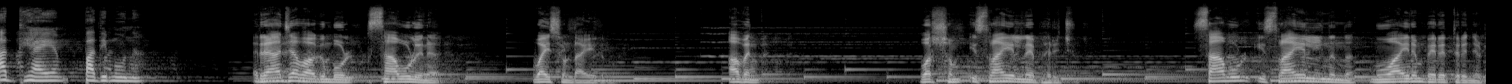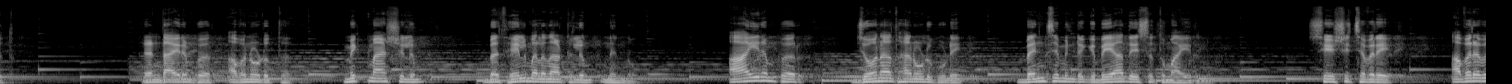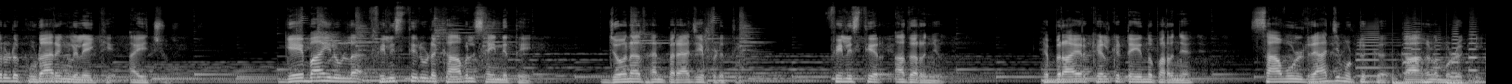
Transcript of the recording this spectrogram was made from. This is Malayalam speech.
അധ്യായം പതിമൂന്ന്. രാജാവാകുമ്പോൾ സാവൂളിന് വയസ്സുണ്ടായിരുന്നു. അവൻ വർഷം ഇസ്രായേലിനെ ഭരിച്ചു. സാവൂൾ ഇസ്രായേലിൽ നിന്ന് മൂവായിരം പേരെ തിരഞ്ഞെടുത്തു. രണ്ടായിരം പേർ അവനോടൊത്ത് മിക്മാഷിലും ബഥേൽ മലനാട്ടിലും നിന്നു. ആയിരം പേർ ജോനാഥാനോടുകൂടെ ബെഞ്ചമിന്റെ ഗബയാദേശത്തുമായിരുന്നു. ശേഷിച്ചവരെ അവരവരുടെ കൂടാരങ്ങളിലേക്ക് അയച്ചു. ഗേബായിലുള്ള ഫിലിസ്തീനയുടെ കാവൽ സൈന്യത്തെ ജോനാഥാൻ പരാജയപ്പെടുത്തി. ഫിലിസ്തീർ അതറിഞ്ഞു. ഹെബ്രായർ കേൾക്കട്ടെ എന്ന് പറഞ്ഞ് സാവൂൾ രാജ്യമൊട്ടുക്ക് കാഹളം മുഴക്കി.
